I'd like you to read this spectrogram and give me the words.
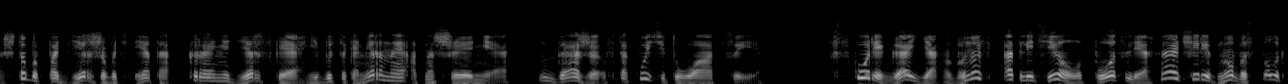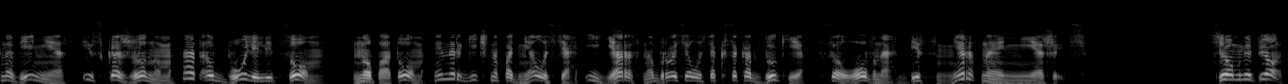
чтобы поддерживать это крайне дерзкое и высокомерное отношение, даже в такой ситуации. Вскоре Гайя вновь отлетел после очередного столкновения с искаженным от боли лицом, но потом энергично поднялся и яростно бросился к Сакадзуки, словно бессмертная нежить. Темный пес!»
